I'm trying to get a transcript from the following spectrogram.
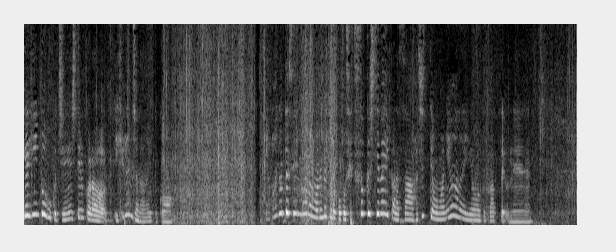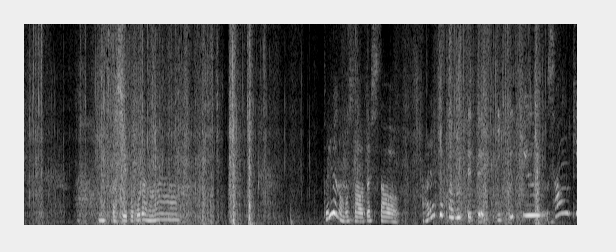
京浜東北遅延してるから行けるんじゃない？とか。山手線まだあれだけどここ接続してないからさ、走っても間に合わないよとかあったよね。懐かしいことだなというのもさ、私さ、あれとかぶってて、育休、産休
